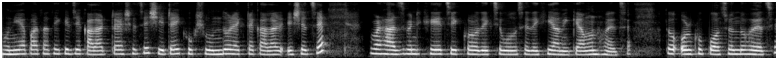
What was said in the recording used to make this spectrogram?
ধনিয়া পাতা থেকে যে কালারটা এসেছে, সেটাই খুব সুন্দর একটা কালার এসেছে। আমার হাজব্যান্ড খেয়ে চেক করে, দেখছে, বলছে, দেখি আমি কেমন হয়েছে। তো ওর খুব পছন্দ হয়েছে।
